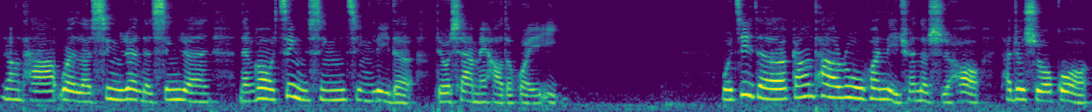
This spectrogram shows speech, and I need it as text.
让他为了信任的新人，能够尽心尽力的留下美好的回忆。我记得刚踏入婚礼圈的时候，他就说过，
